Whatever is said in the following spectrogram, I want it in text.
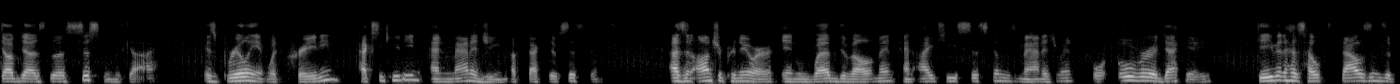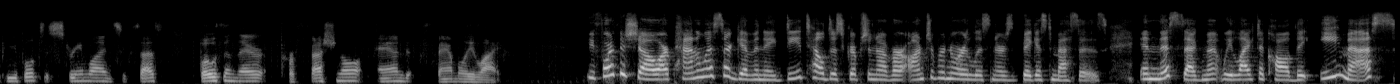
dubbed as the systems guy, is brilliant with creating, executing, and managing effective systems. As an entrepreneur in web development and IT systems management for over a decade, David has helped thousands of people to streamline success both in their professional and family life. Before the show, our panelists are given a detailed description of our entrepreneur listeners' biggest messes. In this segment, we like to call the E mess.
